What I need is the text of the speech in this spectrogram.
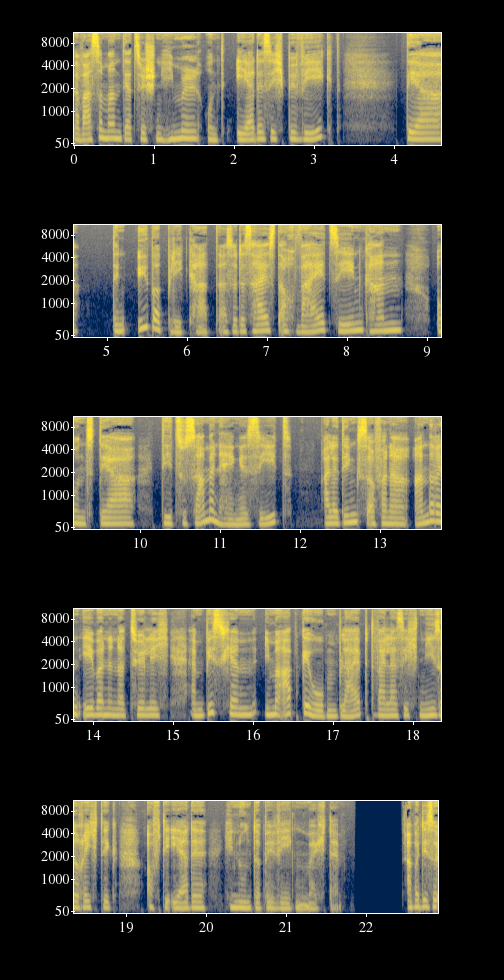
Der Wassermann, der zwischen Himmel und Erde sich bewegt, der den Überblick hat, also das heißt auch weit sehen kann und der die Zusammenhänge sieht, allerdings auf einer anderen Ebene natürlich ein bisschen immer abgehoben bleibt, weil er sich nie so richtig auf die Erde hinunter bewegen möchte. Aber dieser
